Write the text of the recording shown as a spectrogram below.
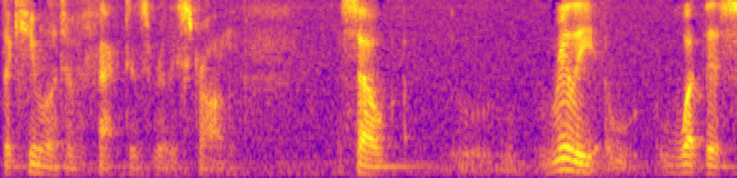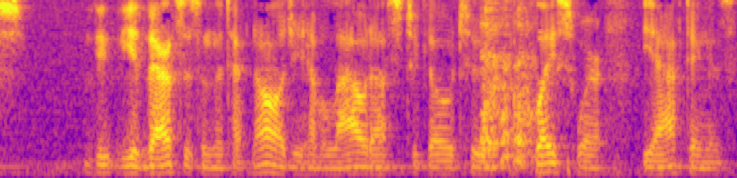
the cumulative effect is really strong. So really, what this, the, the advances in the technology have allowed us to go to a place where the acting is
